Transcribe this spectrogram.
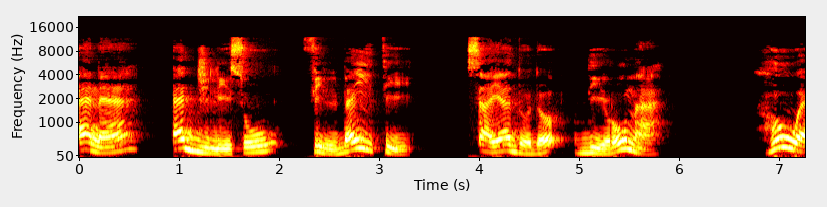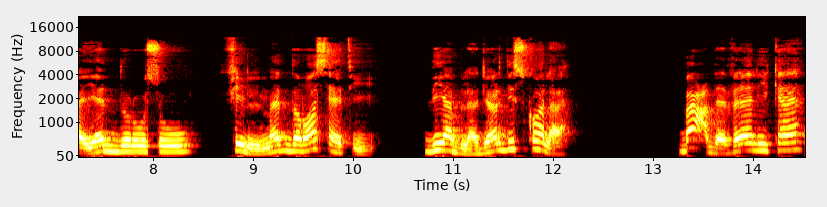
أنا أجلس في البيت. Saya di rumah. هو يدرس في المدرسة. Dia belajar sekolah. بعد ذلك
